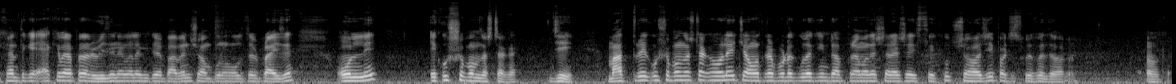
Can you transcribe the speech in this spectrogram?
এখান থেকে একেবারে আপনারা রিজনেবলের ভিতরে পাবেন সম্পূর্ণ হোলসেল প্রাইসে অনলি একুশশো পঞ্চাশ টাকা। জি, মাত্র একুশশো পঞ্চাশ টাকা হলেই চমৎকার প্রোডাক্টগুলো কিন্তু আপনারা আমাদের সেরা সাইজ থেকে খুব সহজেই পারচেস করে ফেলতে পারবেন। ওকে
